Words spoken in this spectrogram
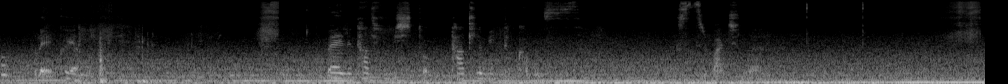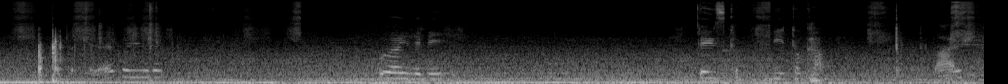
Hop, buraya koyalım. Böyle tatlı bir, to- tatlı bir tokamız. Kıstırmaçlı. Buraya koyuyorum. Böyle bir deniz kapısı bir toka var.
